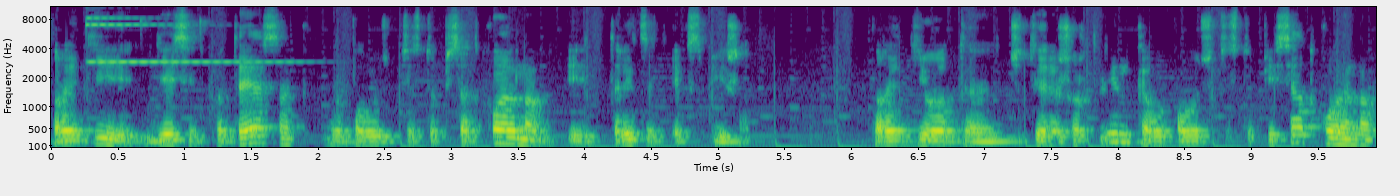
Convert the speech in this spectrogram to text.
пройти 10 ПТС, вы получите 150 коинов и 30 XP. Пройти вот 4 э, шортлинка, вы получите 150 коинов.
